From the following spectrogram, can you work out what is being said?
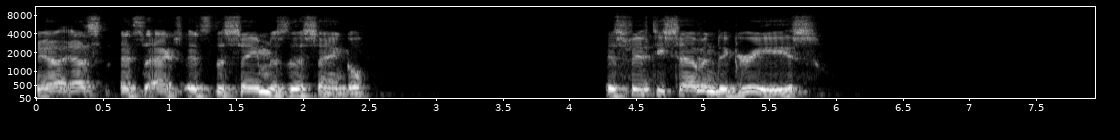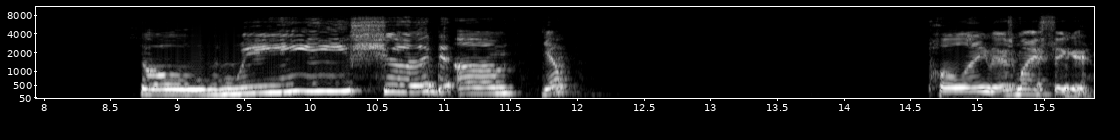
yeah, that's it's it's the same as this angle, is 57 degrees. So we should, um, yep. Pulling, there's my figure.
